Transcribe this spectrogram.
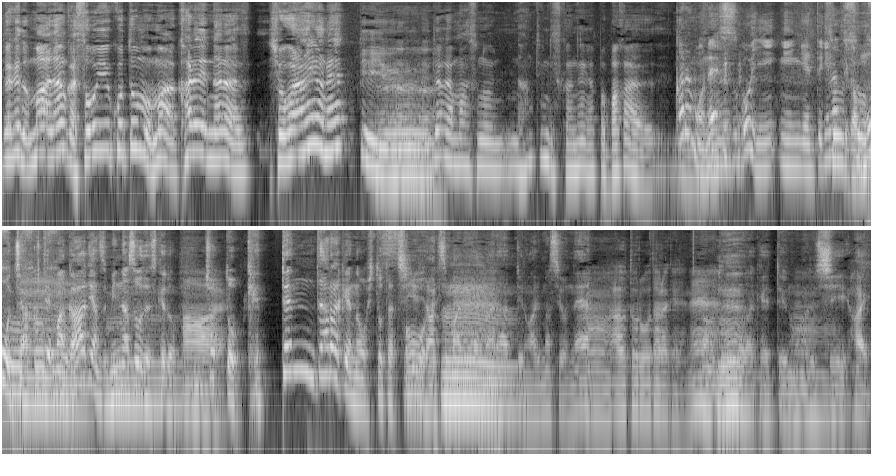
だけどまあなんかそういうこともまあ彼ならしょうがないよねっていう、だからまあそのなんていうんですかねやっぱバカ彼もね、すごい人人間的なっていうか、もう弱点、まあ、ガーディアンズみんなそうですけど、はいちょっと欠点だらけの人たちの集まりだからっていうのがありますよね。うん。アウトローだらけでアねウトローだらけっていうのもあるし、はい。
